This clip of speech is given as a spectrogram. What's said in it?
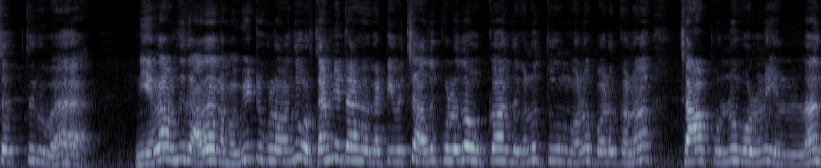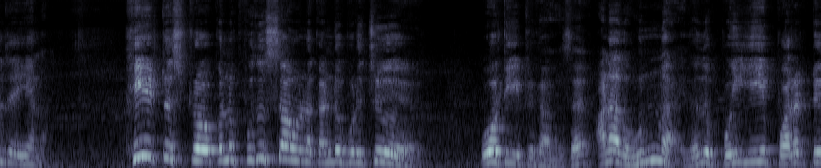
செத்துருவ. நீ எல்லாம் வந்து அதான் நம்ம வீட்டுக்குள்ளே வந்து ஒரு தண்ணி டேங்கை கட்டி வச்சு அதுக்குள்ளே தான் உட்காந்துக்கணும் தூங்கணும் படுக்கணும் சாப்பிடணும் கொள்ளணும் எல்லாம் செய்யணும். ஹீட்டு ஸ்ட்ரோக்குன்னு புதுசாக ஒன்று கண்டுபிடிச்சி ஓட்டிக்கிட்டு இருக்காங்க சார் ஆனால் அது உண்மை. இது வந்து பொய் புரட்டு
